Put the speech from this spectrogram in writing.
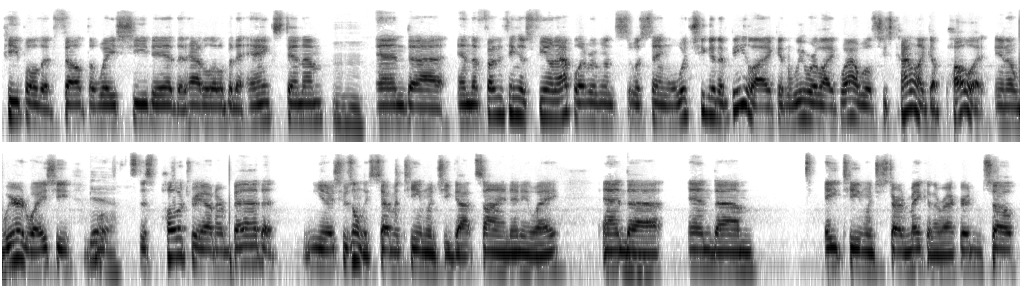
people that felt the way she did, that had a little bit of angst in them. Mhm. And uh, and the funny thing is, Fiona Apple, everyone was saying, well, "What's she going to be like?" And we were like, "Wow, well, she's kind of like a poet in a weird way. She Yeah. this poetry on her bed. At you know, she was only seventeen when she got signed, anyway, and uh, and um, eighteen when she started making the record. And so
